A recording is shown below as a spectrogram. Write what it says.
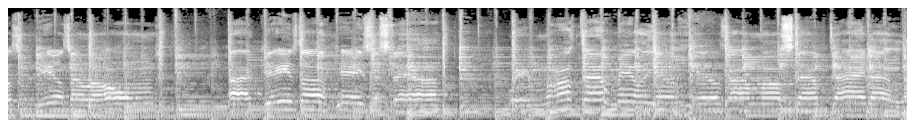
years and years I roamed I gazed, I gazed and stared We must have million years I must have died alone.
